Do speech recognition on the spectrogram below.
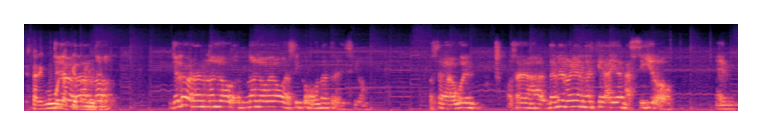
estar en una que otra lucha. Yo la verdad no lo, no lo veo así como una tradición. O sea, bueno, o sea, Daniel Bryan no es que haya nacido en,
